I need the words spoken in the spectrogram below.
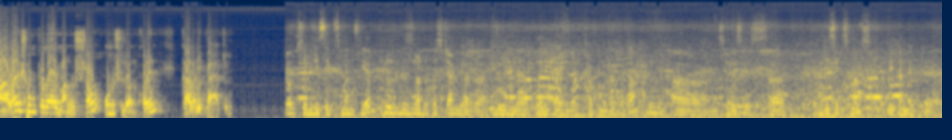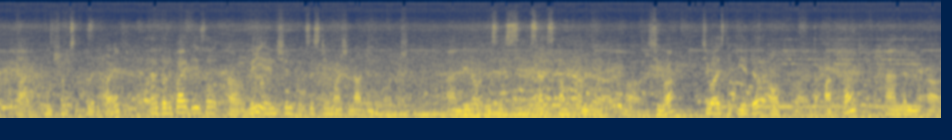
মালয় সম্প্রদায়ের মানুষরাও অনুশীলন করেন Kalari Payattu Workshops every six months here. This is not the first time we are uh, doing the clarified workshop in Kolkata. Uh, so this is uh, every six months we conduct uh, uh, workshops of clarified. And clarified is a uh, very ancient existing martial art in the world. And you know this is this has come from the uh, Shiva. Shiva is the creator of uh, the art form, and then uh,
